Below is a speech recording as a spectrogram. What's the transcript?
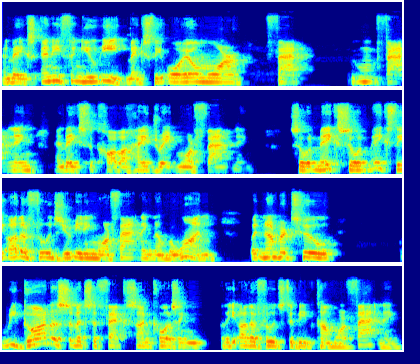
and makes anything you eat, makes the oil more fat fattening and makes the carbohydrate more fattening. So it makes so it makes the other foods you're eating more fattening, number one. But number two, regardless of its effects on causing the other foods to become more fattening,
